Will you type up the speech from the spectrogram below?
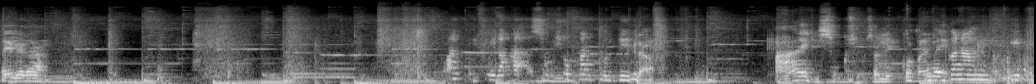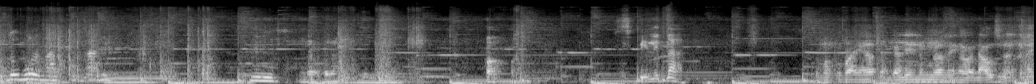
ay, bera. Ano pinaka-suksukan ko dito. Bera. Ay, gisuk-suk sa likod. Ano Huwag ka nang dubol man. Ano? Hmm. Wala, wala. Oh, pilit na. Sa mga kabayan natin, tanggalin naman lang yung naus na na.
